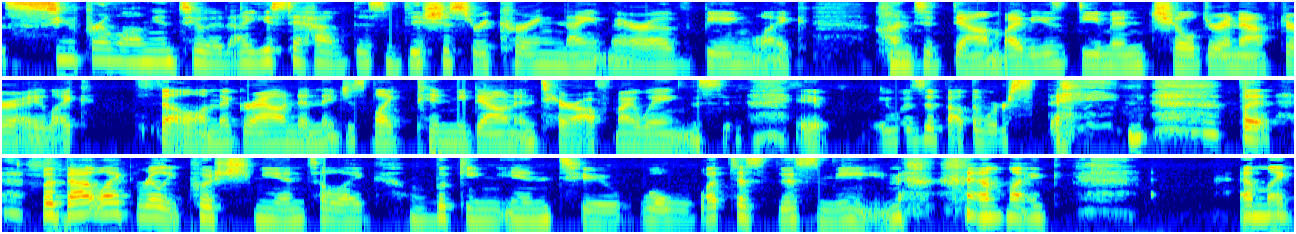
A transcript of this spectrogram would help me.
super long into it i used to have this vicious recurring nightmare of being like hunted down by these demon children after i like fell on the ground and they just like pin me down and tear off my wings. It it was about the worst thing. But but that like really pushed me into like looking into well what does this mean? And like and like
